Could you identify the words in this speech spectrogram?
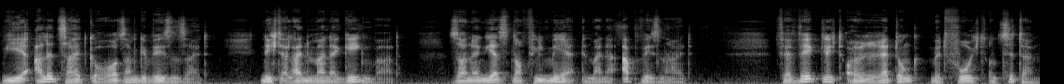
wie ihr alle Zeit gehorsam gewesen seid, nicht allein in meiner Gegenwart, sondern jetzt noch viel mehr in meiner Abwesenheit, verwirklicht eure Rettung mit Furcht und Zittern.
